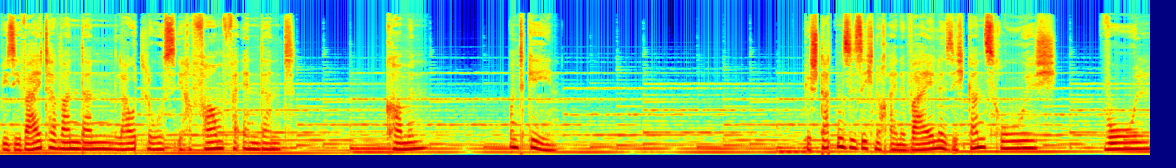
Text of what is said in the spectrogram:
wie sie weiter wandern, lautlos ihre Form verändernd, kommen und gehen. Gestatten Sie sich noch eine Weile, sich ganz ruhig, wohl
